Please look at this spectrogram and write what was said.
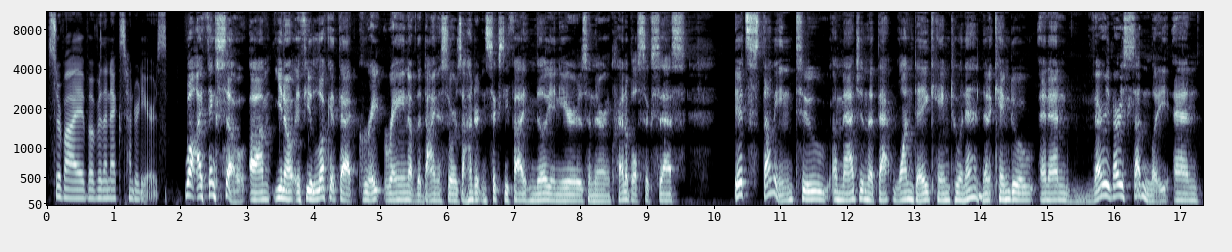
survive over the next hundred years? Well, I think so. Um, you know, if you look at that great reign of the dinosaurs, 165 million years, and their incredible success, it's stunning to imagine that that one day came to an end and it came to an end very, very suddenly. And,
